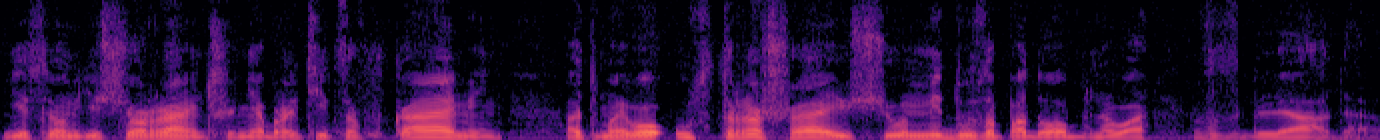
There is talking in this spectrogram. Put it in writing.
если он еще раньше не обратится в камень от моего устрашающего медузоподобного взгляда.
